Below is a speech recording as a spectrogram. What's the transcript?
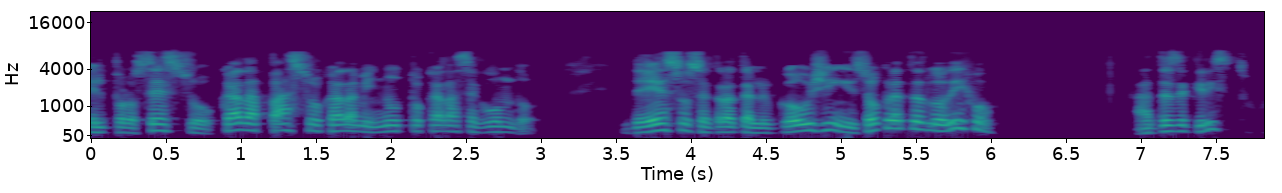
el proceso, cada paso, cada minuto, cada segundo. De eso se trata el coaching y Sócrates lo dijo antes de Cristo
